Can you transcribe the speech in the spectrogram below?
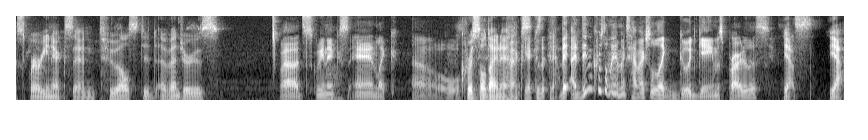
Square Enix and who else did Avengers? uh, it's Squeenix and like oh Crystal Dynamics. yeah, because yeah. they, didn't Crystal Dynamics have actually like good games prior to this. Yes. Yeah.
